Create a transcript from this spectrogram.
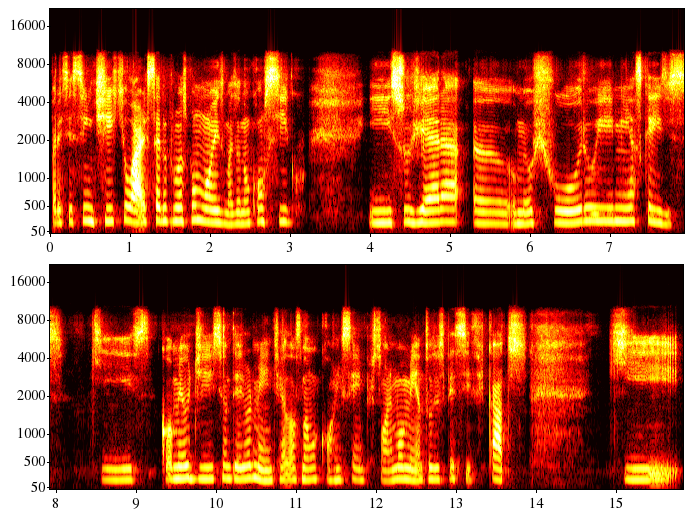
parecer sentir que o ar está indo para os meus pulmões, mas eu não consigo. E isso gera uh, o meu choro e minhas crises, que, como eu disse anteriormente, elas não ocorrem sempre, são em momentos especificados. Que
